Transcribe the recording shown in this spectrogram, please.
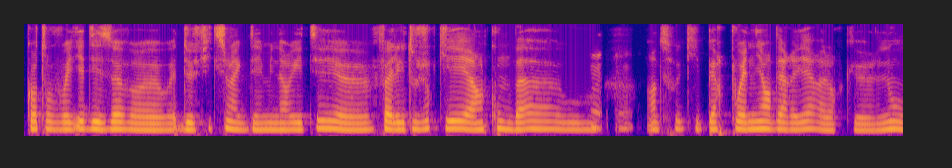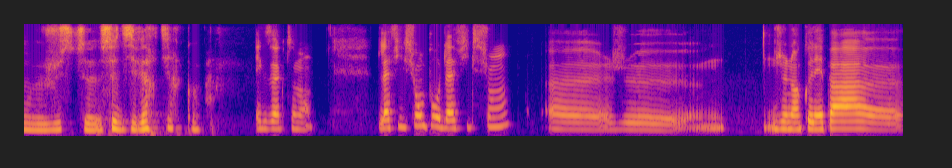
quand on voyait des œuvres euh, de fiction avec des minorités, euh, fallait toujours qu'il y ait un combat ou mm, mm. un truc hyper poignant derrière, alors que nous on veut juste euh, se divertir quoi. Exactement. La fiction pour de la fiction, je je n'en connais pas.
